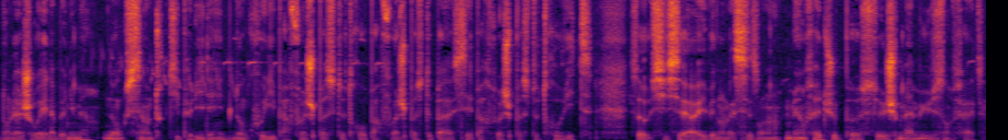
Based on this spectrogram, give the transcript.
dans la joie et la bonne humeur. Donc c'est un tout petit peu Donc oui, parfois je poste trop, parfois je poste pas assez, parfois je poste trop vite. Ça aussi c'est arrivé dans la saison 1. Mais en fait je poste, je m'amuse en fait.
